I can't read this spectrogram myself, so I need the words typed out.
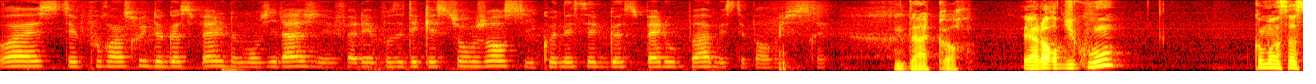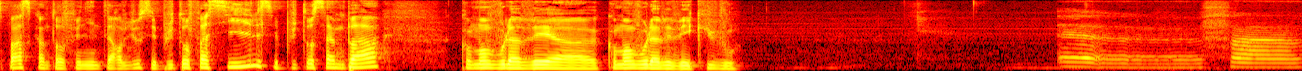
Ouais, c'était pour un truc de gospel de mon village et il fallait poser des questions aux gens s'ils connaissaient le gospel ou pas, mais c'était pas enregistré. D'accord. Et alors du coup, comment ça se passe quand on fait une interview? C'est plutôt facile, c'est plutôt sympa? Comment vous l'avez, euh, comment vous l'avez vécu vous? Euh, Enfin,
